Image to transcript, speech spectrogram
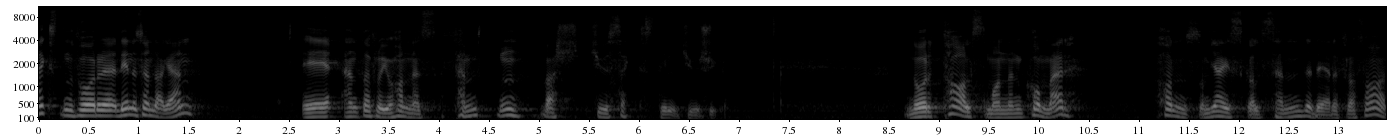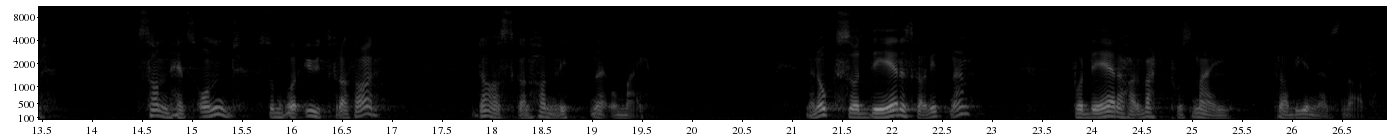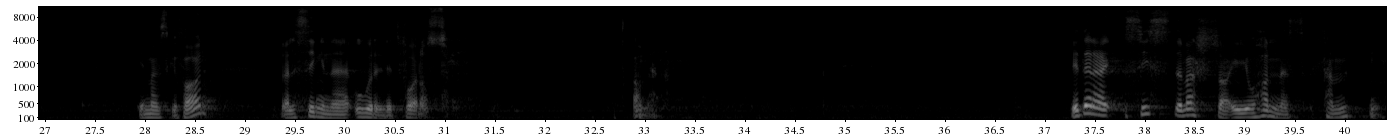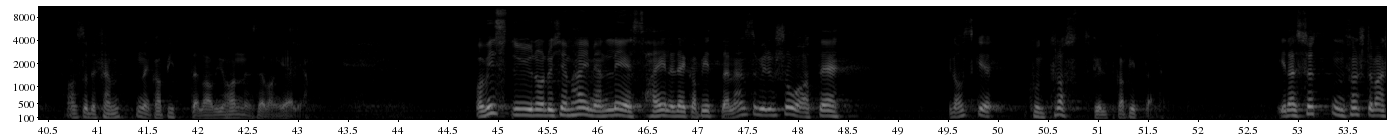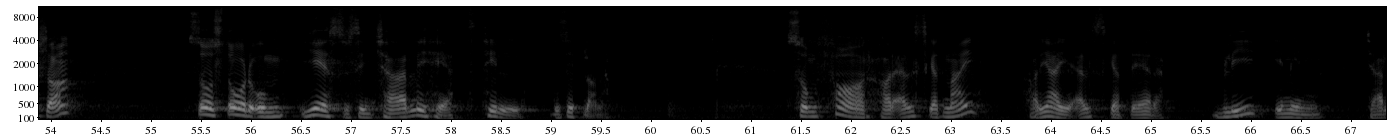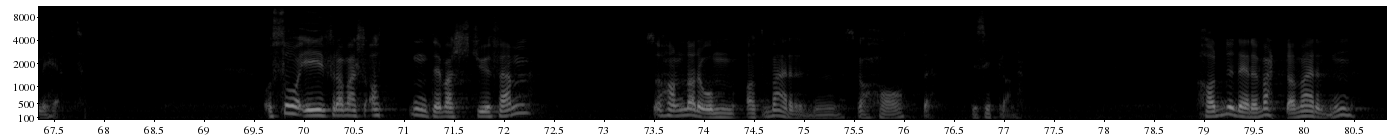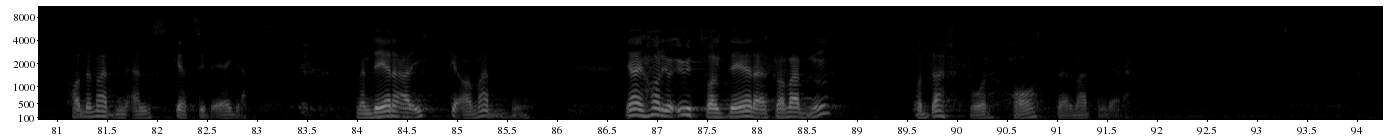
Teksten for eh, denne søndagen er henta fra Johannes 15, vers 26-27. Når talsmannen kommer, han som jeg skal sende dere fra far, sannhetsånd som går ut fra far, da skal han vitne om meg. Men også dere skal vitne, for dere har vært hos meg fra begynnelsen av. Himmelske Far, velsigne ordet ditt for oss. Amen. Dette er de siste versene i Johannes 15, altså det 15. kapittel av Johannes evangeliet. Og Hvis du når du kommer hjem igjen leser hele det kapittelet, så vil du se at det er et ganske kontrastfylt kapittel. I de 17 første versene så står det om Jesus sin kjærlighet til disiplene. Som Far har elsket meg, har jeg elsket dere. Bli i min kjærlighet. Og så Fra vers 18 til vers 25 så handler det om at verden skal hate disiplene. Hadde dere vært av verden, hadde verden elsket sitt eget. Men dere er ikke av verden. Jeg har jo utvalgt dere fra verden, og derfor hater verden dere.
